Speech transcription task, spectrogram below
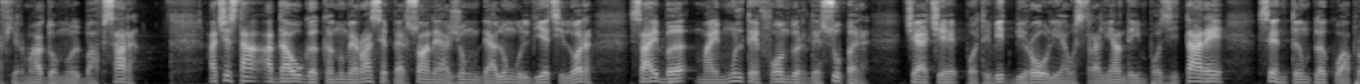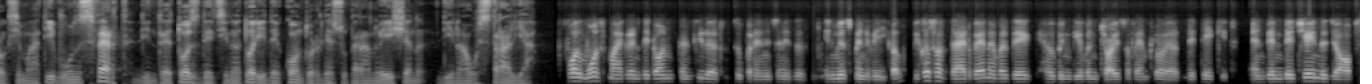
Afirma domnul Bafsar, acesta adaugă că numeroase persoane ajung de-a lungul vieții lor să aibă mai multe fonduri de super, ceea ce, potrivit Biroului Australian de Impozitare, se întâmplă cu aproximativ un sfert dintre toți deținătorii de conturi de superannuation din Australia. For most migrants, they don't consider superannuation as an investment vehicle. Because of that, whenever they have been given choice of employer, they take it. And then they change the jobs.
